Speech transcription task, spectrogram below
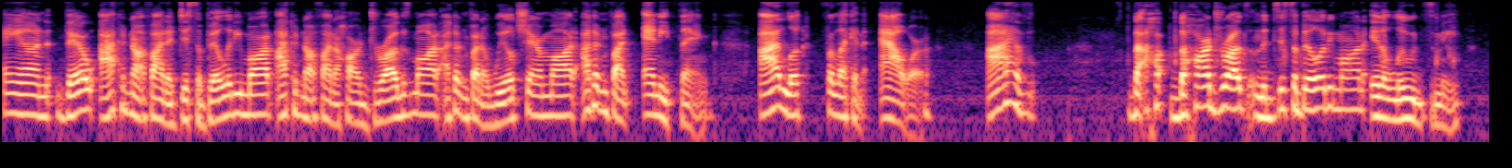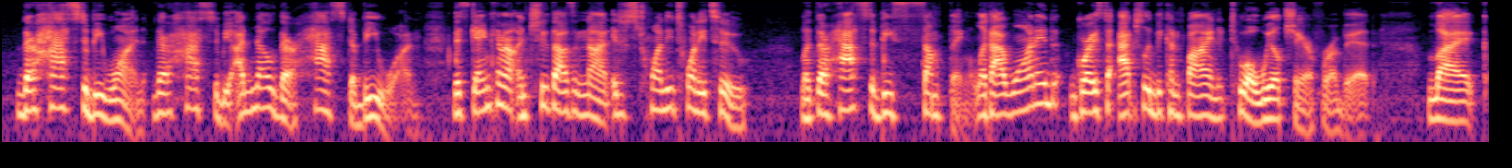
and there I could not find a disability mod. I could not find a hard drugs mod. I couldn't find a wheelchair mod. I couldn't find anything. I looked for like an hour. I have the the hard drugs and the disability mod. It eludes me. There has to be one. There has to be. I know there has to be one. This game came out in 2009. It is 2022. Like there has to be something. Like I wanted Grace to actually be confined to a wheelchair for a bit. Like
